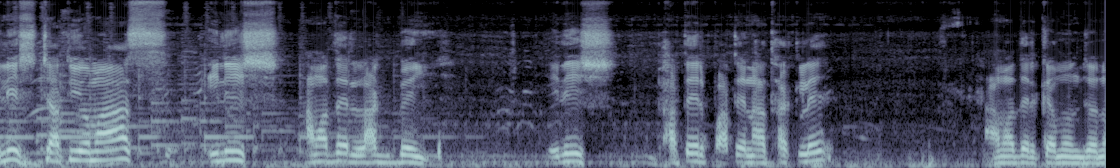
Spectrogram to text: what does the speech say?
ইলিশ জাতীয় মাছ, ইলিশ আমাদের লাগবেই। ইলিশ ভাতের পাতে না থাকলে আমাদের কেমন যেন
